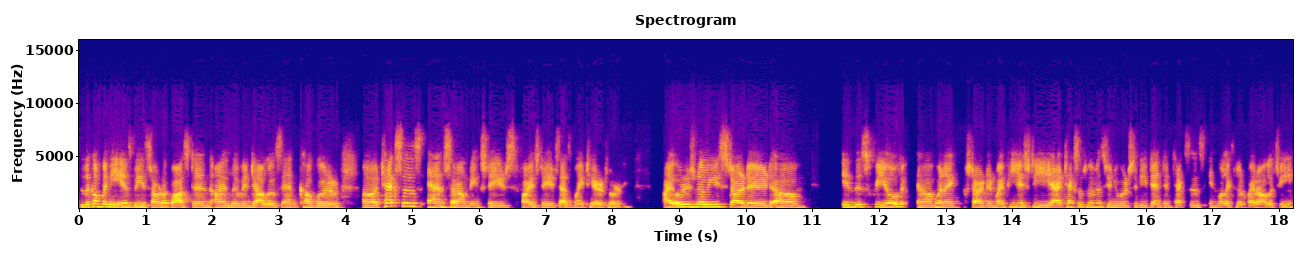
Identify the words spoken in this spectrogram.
The company is based out of Boston. I live in Dallas and cover uh, Texas and surrounding states, five states as my territory. I originally started um, in this field uh, when I started my PhD at Texas Women's University, Denton, Texas, in molecular virology.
